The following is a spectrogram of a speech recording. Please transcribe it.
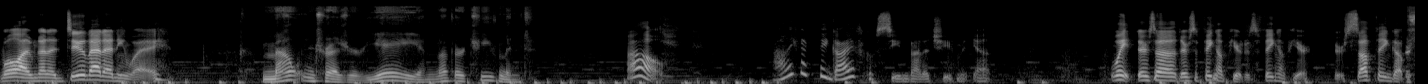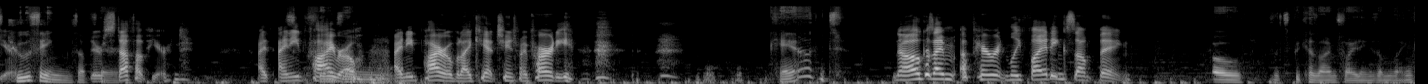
Well, I'm gonna do that anyway. Mountain treasure. Yay, another achievement. Oh. I don't even think I've seen that achievement yet. Wait, there's a there's a thing up here. There's a thing up here. There's something up There's here. two things up There's there. There's stuff up here. I I need pyro. I need pyro, but I can't change my party. Can't? no, because I'm apparently fighting something. Oh, it's because I'm fighting something.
